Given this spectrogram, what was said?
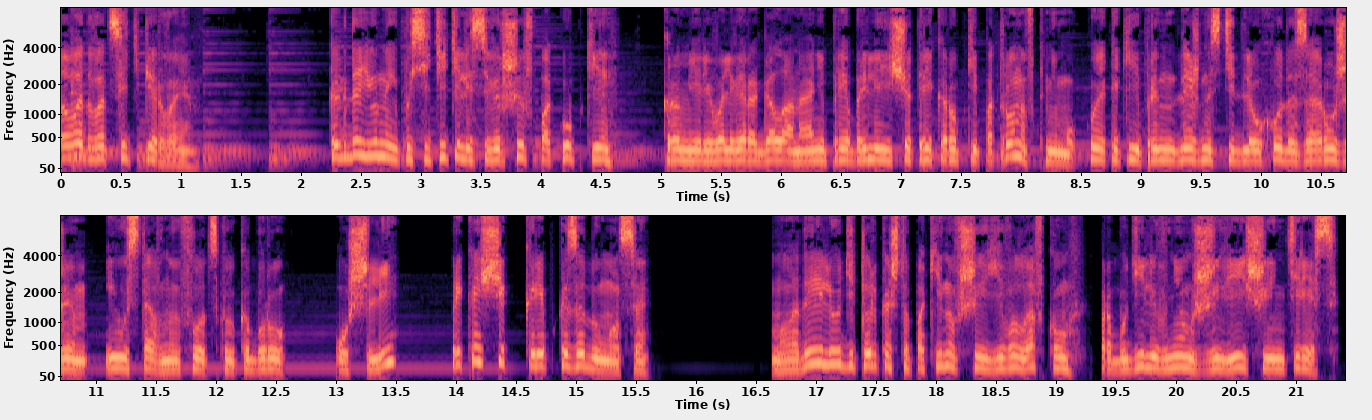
Глава 21. Когда юные посетители, совершив покупки, кроме револьвера Галана, они приобрели еще три коробки патронов к нему, кое-какие принадлежности для ухода за оружием и уставную флотскую кобуру, ушли, приказчик крепко задумался. Молодые люди, только что покинувшие его лавку, пробудили в нем живейший интерес.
